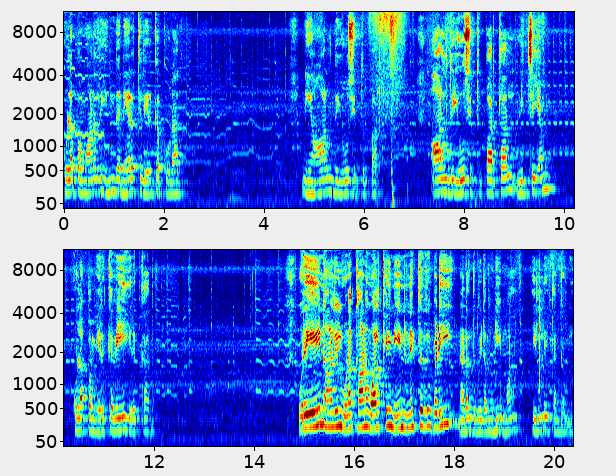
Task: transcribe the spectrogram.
குழப்பமானது இந்த நேரத்தில் இருக்கக்கூடாது. நீ ஆழ்ந்து யோசித்துப் பார். ஆழ்ந்து யோசித்து பார்த்தால் நிச்சயம் குழப்பம் இருக்கவே இருக்காது. ஒரே நாளில் உனக்கான வாழ்க்கை நீ நினைத்ததுபடி நடந்துவிட முடியுமா? இல்லை தங்கமே.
